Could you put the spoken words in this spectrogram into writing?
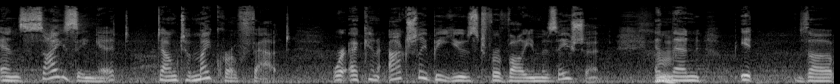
and sizing it down to microfat, where it can actually be used for volumization. And then it the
